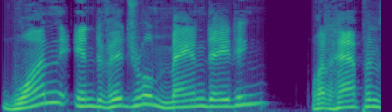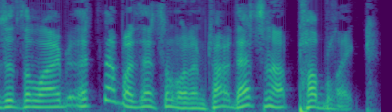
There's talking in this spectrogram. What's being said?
One individual mandating what happens at the library. That's not what, that's not what I'm talking That's not public.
